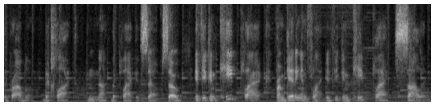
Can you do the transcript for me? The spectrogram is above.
the problem, the clot not the plaque itself. So if you can keep plaque from getting inflamed, if you can keep plaque solid,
